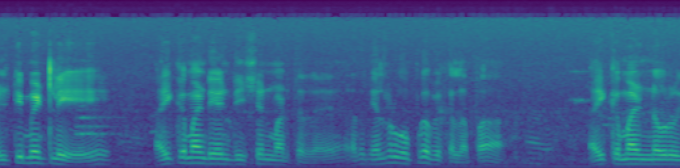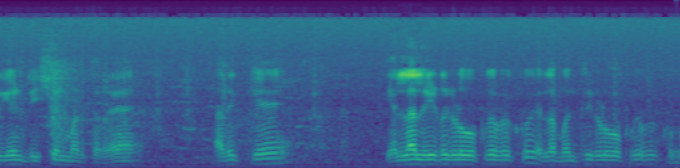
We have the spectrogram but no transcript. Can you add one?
ಅಲ್ಟಿಮೇಟ್ಲಿ ಹೈಕಮಾಂಡ್ ಏನ್ ಡಿಸಿಷನ್ ಮಾಡ್ತಾರೆ ಅದನ್ನ ಎಲ್ಲರೂ ಒಪ್ಕೋಬೇಕಲ್ಲಪ್ಪ. ಹೈಕಮಾಂಡ್ನವರು ಏನ್ ಡಿಸಿಷನ್ ಮಾಡ್ತಾರೆ? ಅದಕ್ಕೆ ಎಲ್ಲ ಲೀಡರ್ಗಳು ಒಪ್ಕೋಬೇಕು ಎಲ್ಲ ಮಂತ್ರಿಗಳು ಒಪ್ಕೋಬೇಕು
